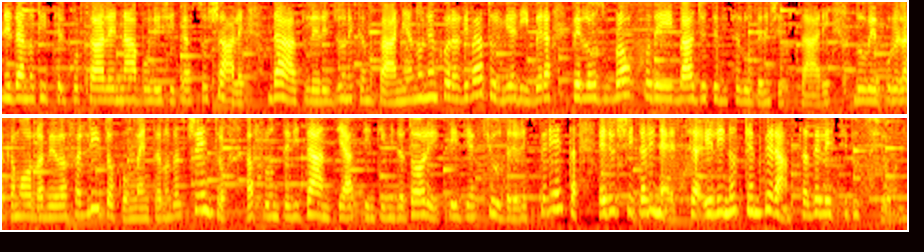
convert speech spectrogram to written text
Ne dà notizia il portale Napoli Città Sociale. Da ASL Regione Campania non è ancora arrivato il via libera per lo sblocco dei budget di salute necessari. Dove pure la Camorra aveva fallito, commentano dal centro, a fronte di tanti atti intimidatori tesi a chiudere l'esperienza, è riuscita l'inerzia e l'inottemperanza delle istituzioni.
